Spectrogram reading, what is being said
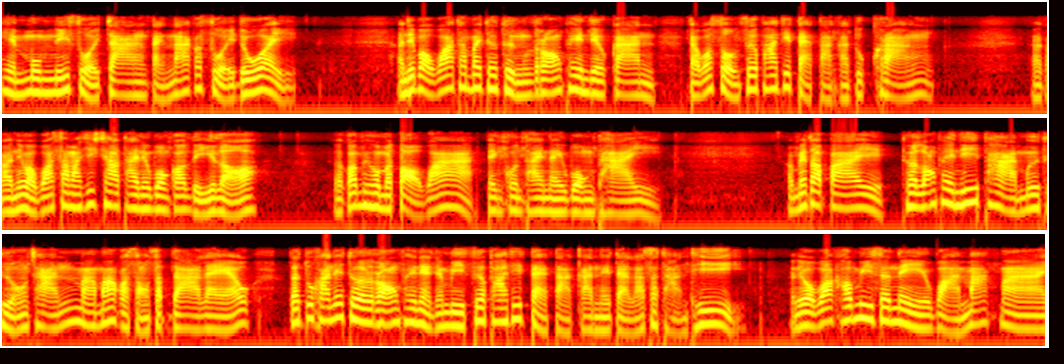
เห็นมุมนี้สวยจังแต่งหน้าก็สวยด้วย อันนี้บอกว่าทำไมเธอถึงร้องเพลงเดียวกัน แต่ว่าสวมเสื้อผ้าที่แตกต่างกันทุกครั้ง แล้วก็นนี้บอกว่าสมาชิกชาวไทยในวงเกาหลีเหรอ แล้วก็มีคนมาตอบว่าเป็นคนไทยในวงไทยคอมเมนต์ต่อไป เธอร้องเพลงนี้ผ่านมือถือของฉันมามากกว่า 2 สัปดาห์แล้ว และทุกครั้งที่เธอร้องเพลงเนี่ยจะมีเสื้อผ้าที่แตกต่างกันในแต่ละสถานที่ อันนี้บอกว่าเขามีเสน่ห์หวานมากมาย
